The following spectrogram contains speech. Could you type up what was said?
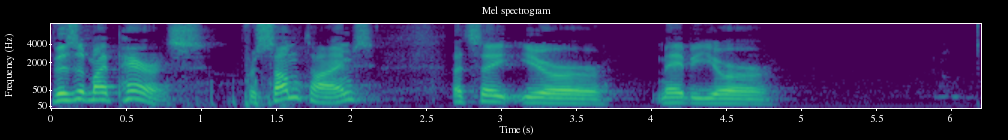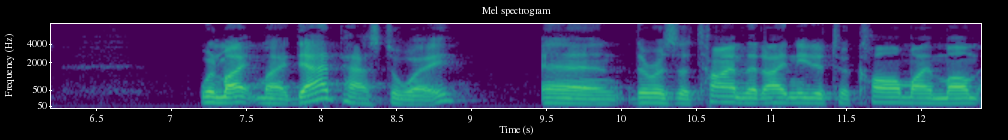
Visit my parents. For sometimes, let's say you're maybe you're when my, my dad passed away, and there was a time that I needed to call my mom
